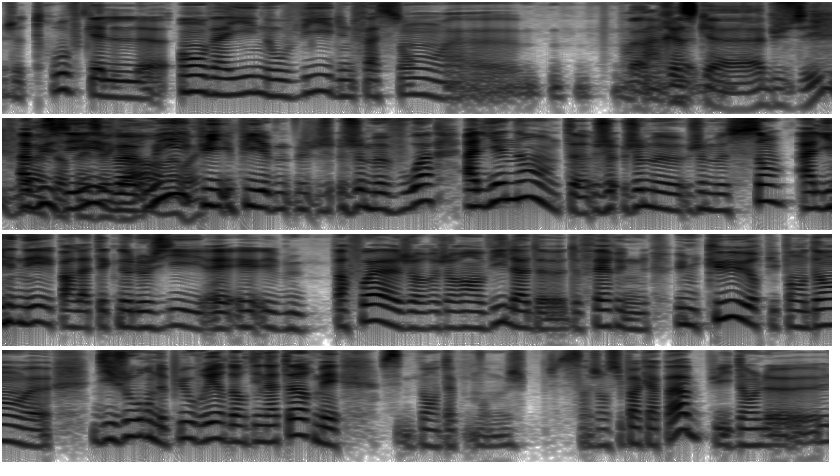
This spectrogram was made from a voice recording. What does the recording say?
je trouve qu'elle envahit nos vies d'une façon euh, Ben, presque abusive. abusive, oui. Puis, puis je, me vois aliénante. Je, je, me, je me sens aliénée par la technologie. Et, parfois, j'aurais envie là, de, de faire une, une, cure, puis pendant dix jours, ne plus ouvrir d'ordinateur. Mais bon, j'en suis pas capable. Puis dans le,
